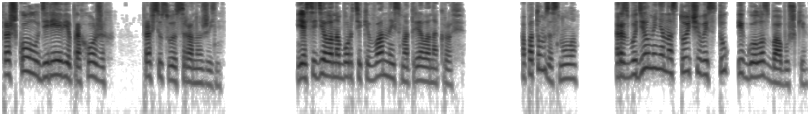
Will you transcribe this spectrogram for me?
про школу, деревья, прохожих. Про всю свою сраную жизнь. Я сидела на бортике в ванной и смотрела на кровь. А потом заснула. Разбудил меня настойчивый стук и голос бабушки.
